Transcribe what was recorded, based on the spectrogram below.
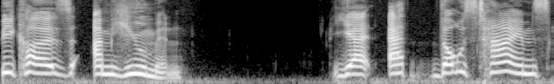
Because I'm human. Yet at those times,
